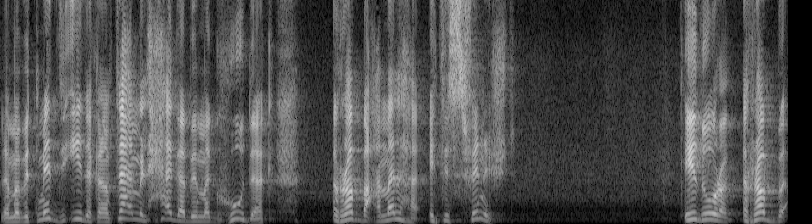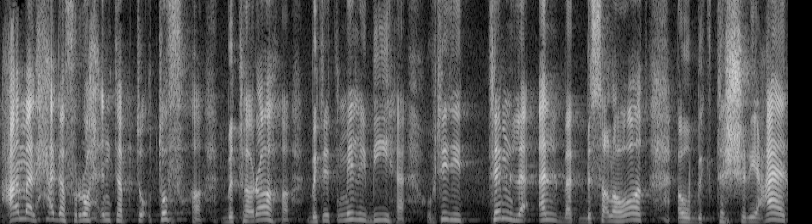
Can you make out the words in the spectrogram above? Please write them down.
لما بتمد إيدك لما بتعمل حاجة بمجهودك الرب عملها. It is finished. إيه دورك؟ الرب عمل حاجة في الروح انت بتقطفها بتراها بتتملي بيها وبتدي تملأ قلبك بصلوات أو بتشريعات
